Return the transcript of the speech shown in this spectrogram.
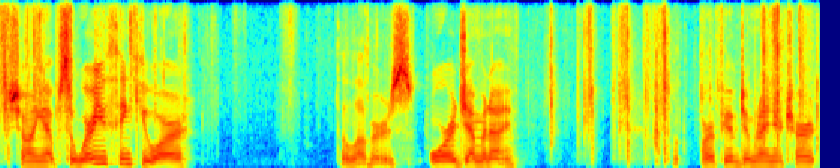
showing up. So where you think you are, the lovers, or a Gemini, or if you have Gemini in your chart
